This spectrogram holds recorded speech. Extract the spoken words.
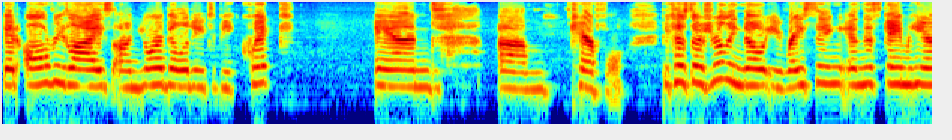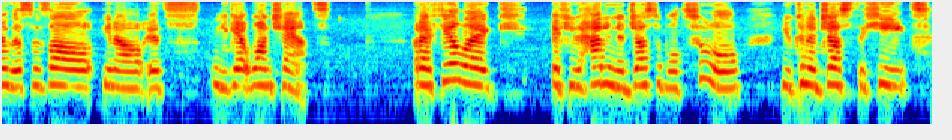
it all relies on your ability to be quick and um, careful because there's really no erasing in this game here. This is all, you know, it's, you get one chance. But I feel like if you had an adjustable tool, you can adjust the heat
